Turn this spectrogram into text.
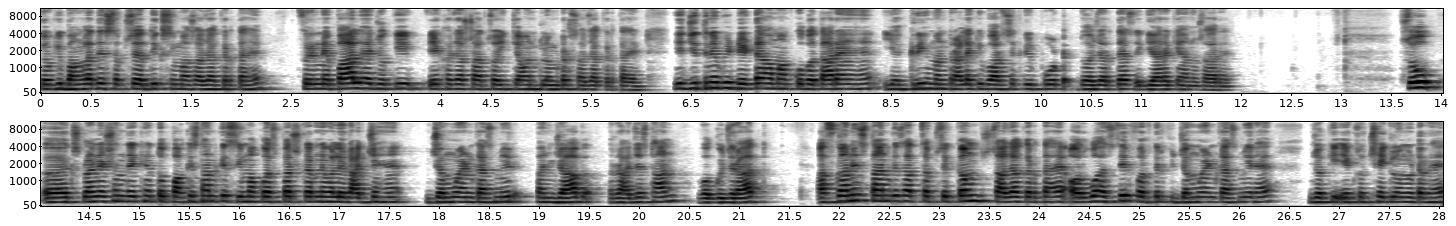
क्योंकि बांग्लादेश सबसे अधिक सीमा साझा करता है। फिर नेपाल है, जो कि एक हज़ार सात सौ इक्यावन किलोमीटर साझा करता है। ये जितने भी डेटा हम आपको बता रहे हैं, यह गृह मंत्रालय की वार्षिक रिपोर्ट 2010-11 के अनुसार है। सो एक्सप्लेनेशन uh, देखें तो पाकिस्तान की सीमा को स्पर्श करने वाले राज्य हैं जम्मू एंड कश्मीर पंजाब राजस्थान व गुजरात। अफ़गानिस्तान के साथ सबसे कम साझा करता है और वह सिर्फ़ और सिर्फ़ जम्मू एंड कश्मीर है जो कि 106 किलोमीटर है।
